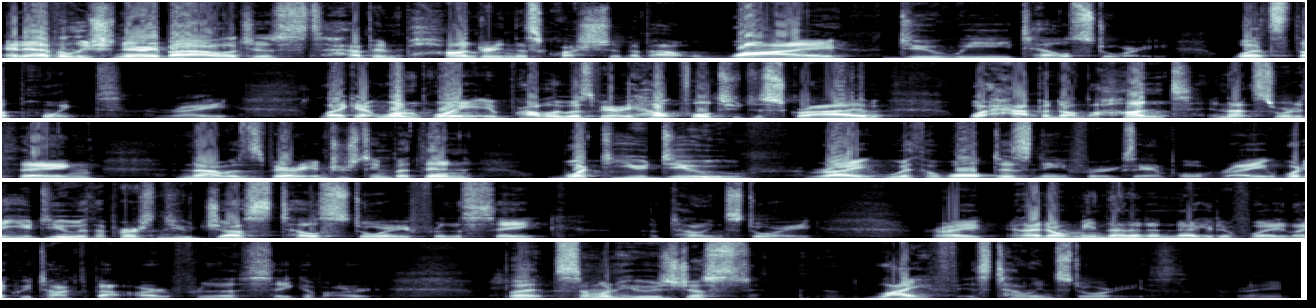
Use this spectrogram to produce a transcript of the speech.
and evolutionary biologists have been pondering this question about why do we tell story? What's the point, right? Like at one point, it probably was very helpful to describe what happened on the hunt and that sort of thing, and that was very interesting. But then, what do you do, right, with a Walt Disney, for example, right? What do you do with a person who just tells story for the sake of telling story, right? And I don't mean that in a negative way, like we talked about art for the sake of art, but someone who's just life is telling stories, right?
